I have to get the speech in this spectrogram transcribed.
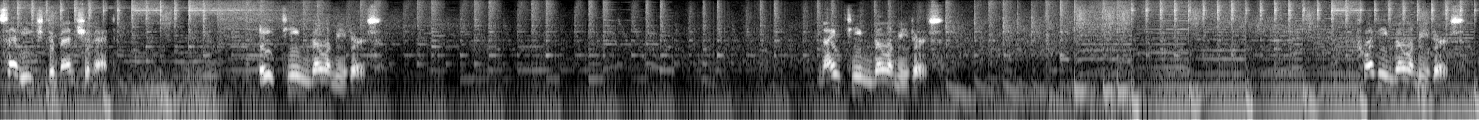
Set each dimension at 18 millimeters, 19 millimeters, 20 millimeters.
